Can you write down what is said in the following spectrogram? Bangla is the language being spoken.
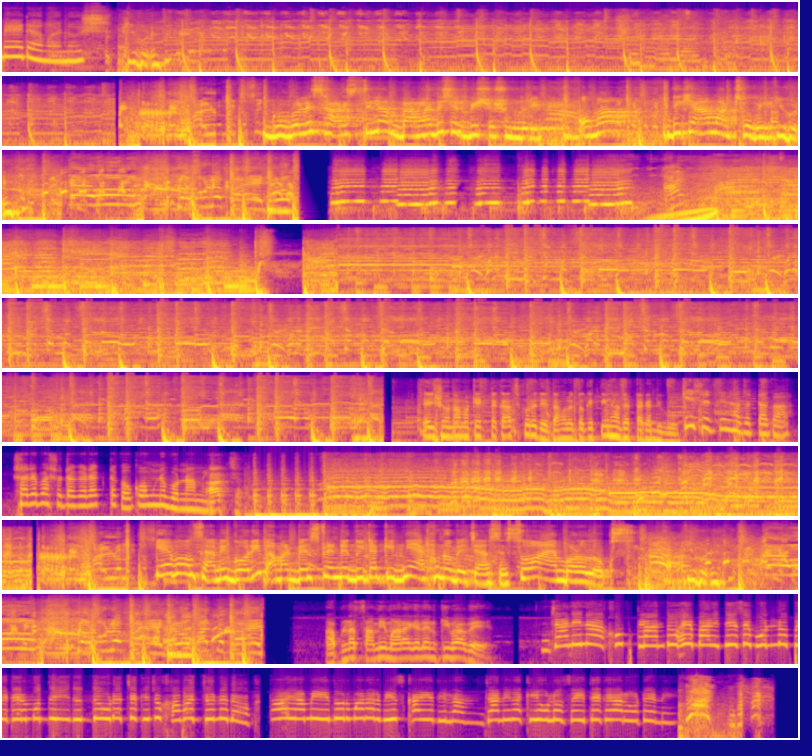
বেডা মানুষ। গুগলে সার্চ দিলাম বাংলাদেশের বিশ্ব সুন্দরী। ওমা দেখি আমার ছবি। কি এই শোন আমাকে একটা কাজ করে দে তাহলে তোকে তিন হাজার টাকা দিব। কিসের তিন হাজার টাকা? সাড়ে পাঁচশো টাকার এক টাকাও কম নেব না আমি। আচ্ছা। কে বলছে? আমি গরিব আমার বেস্ট ফ্রেন্ডের দুইটা কিডনি এখনও বেঁচে আছে সো আই এম বড় লোকস আপনার স্বামী মারা গেলেন কীভাবে? জানি না খুব ক্লান্ত হয়ে বাড়িতে এসে বলল পেটের মধ্যে ইঁদুর দৌড়াচ্ছে কিছু খাবার জন্য দাও। তাই আমি ইঁদুর মারার বিষ খাইয়ে দিলাম। জানি না কি হলো, সেই থেকে আর ওঠেনি।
